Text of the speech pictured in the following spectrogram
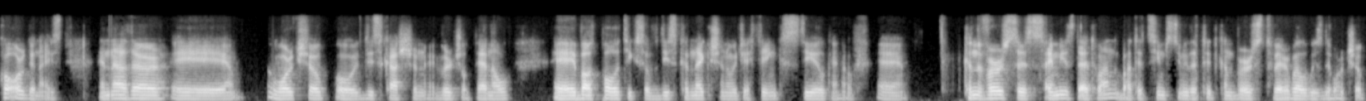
co-organized another uh, workshop or discussion, a virtual panel uh, about politics of disconnection, which I think still kind of uh, converses. I missed that one, but it seems to me that it conversed very well with the workshop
